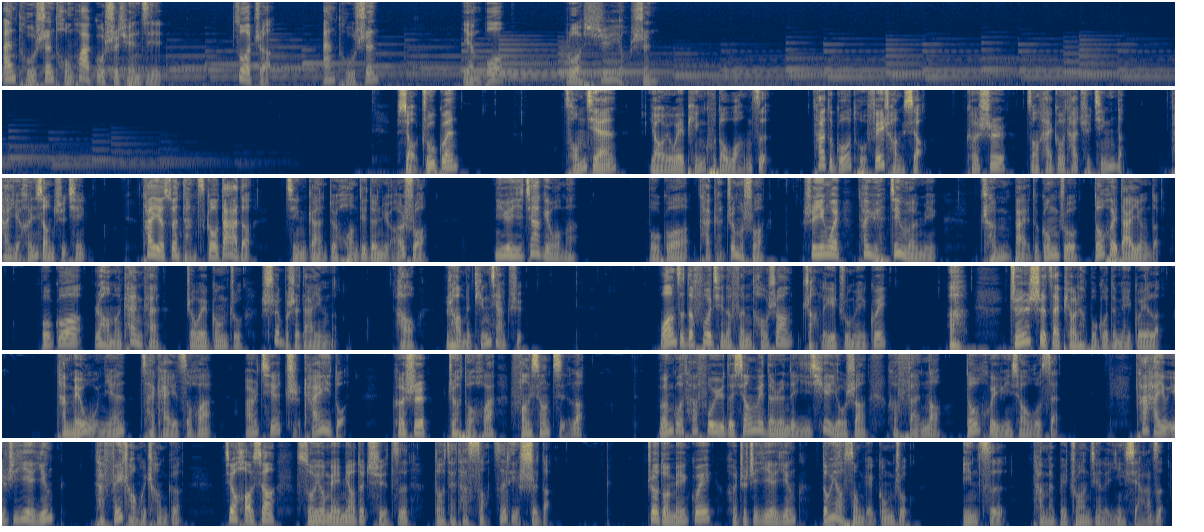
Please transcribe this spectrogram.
安徒生童话故事全集，作者安徒生，演播若虚有声。小猪倌。从前有一位贫苦的王子，他的国土非常小，可是总还够他娶亲的。他也很想娶亲，他也算胆子够大的，竟敢对皇帝的女儿说：“你愿意嫁给我吗？”不过他敢这么说，是因为他远近闻名，成百的公主都会答应的。不过让我们看看这位公主是不是答应呢？好，让我们听下去。王子的父亲的坟头上长了一株玫瑰，啊，真是再漂亮不过的玫瑰了。它每五年才开一次花，而且只开一朵。可是这朵花芳香极了，闻过它馥郁的香味的人的一切忧伤和烦恼都会云消雾散。它还有一只夜莺，它非常会唱歌，就好像所有美妙的曲子都在它嗓子里似的。这朵玫瑰和这只夜莺都要送给公主，因此他们被装进了银匣子。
